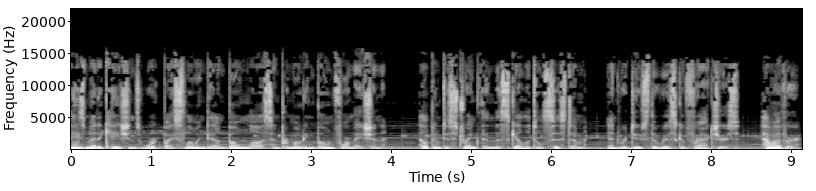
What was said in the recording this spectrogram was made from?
These medications work by slowing down bone loss and promoting bone formation, helping to strengthen the skeletal system and reduce the risk of fractures. However,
